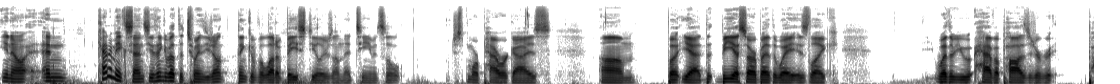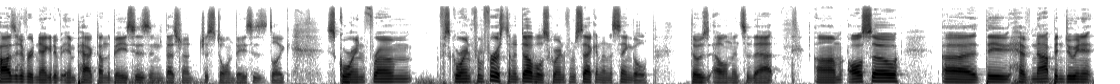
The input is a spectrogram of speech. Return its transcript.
you know, and kind of makes sense. You think about the Twins, you don't think of a lot of base stealers on that team. It's a, just more power guys. Um, but yeah, the BSR by the way is like whether you have a positive or positive or negative impact on the bases, and that's not just stolen bases. It's like scoring from scoring from first on a double, scoring from second on a single. Those elements of that. Um, also, uh, they have not been doing it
